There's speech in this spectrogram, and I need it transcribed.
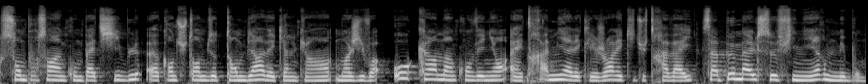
soient 100% incompatibles. quand tu t'entends bien avec quelqu'un, moi j'y vois aucun inconvénient à être ami avec les gens avec qui tu travailles. Ça peut mal se finir, mais bon,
